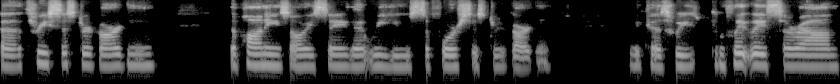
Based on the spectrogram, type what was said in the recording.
a three sister garden, the Pawnees always say that we use the four sister garden because we completely surround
